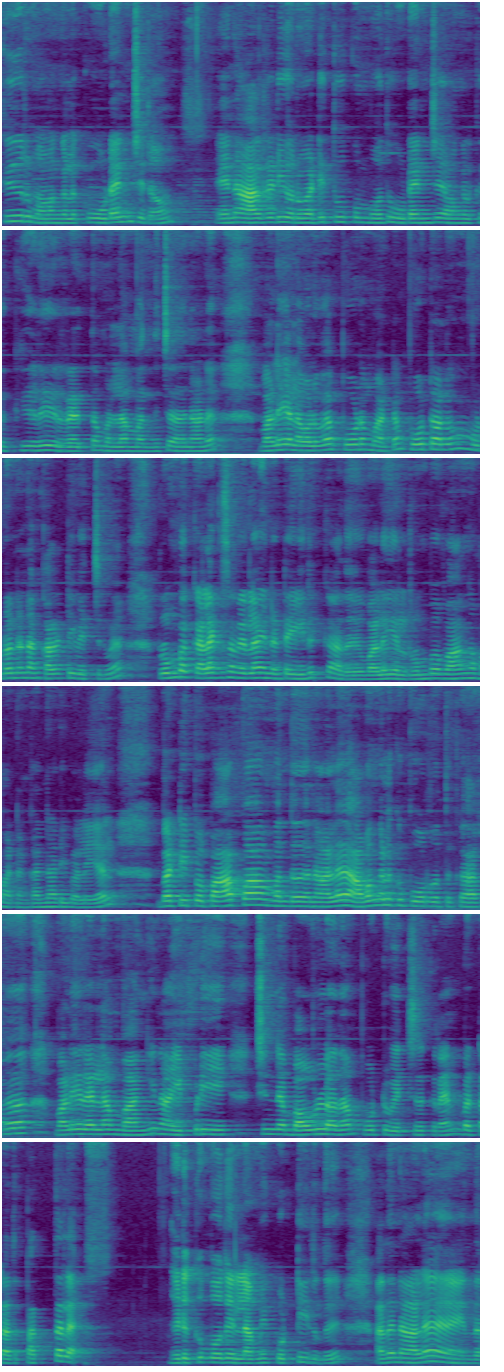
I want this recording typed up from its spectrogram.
கீறும் அவங்களுக்கு உடைஞ்சிடும். ஏன்னா ஆல்ரெடி ஒரு வாட்டி தூக்கும்போது உடைஞ்சு அவங்களுக்கு கீழே ரத்தம் எல்லாம் வந்துச்சு. அதனால் வளையல் அவ்வளோவா போட மாட்டேன். போட்டாலும் உடனே நான் கலட்டி வச்சுருவேன். ரொம்ப கலெக்ஷன் எல்லாம் என்கிட்ட இருக்காது வளையல். ரொம்ப வாங்க மாட்டேன் கண்ணாடி வளையல். பட் இப்போ பாப்பா வந்ததுனால அவங்களுக்கு போடுறதுக்காக வளையல் எல்லாம் வாங்கி நான் இப்படி சின்ன பவுலில் தான் போட்டு வச்சுருக்கிறேன். பட் அது பத்தலை. எடுக்கும்போது எல்லாமே கொட்டிடுது. அதனால் இந்த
